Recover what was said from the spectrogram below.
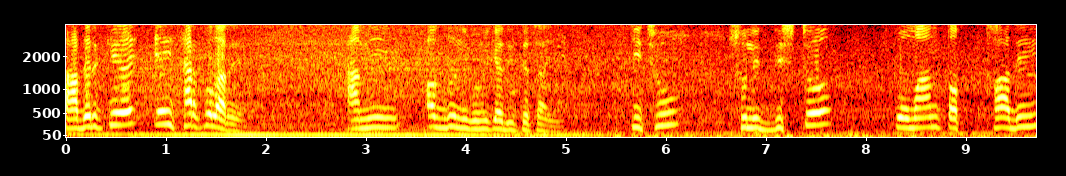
তাদেরকে এই সার্কুলারে আমি অগ্রণী ভূমিকা দিতে চাই। কিছু সুনির্দিষ্ট প্রমাণ, তথ্যাদি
